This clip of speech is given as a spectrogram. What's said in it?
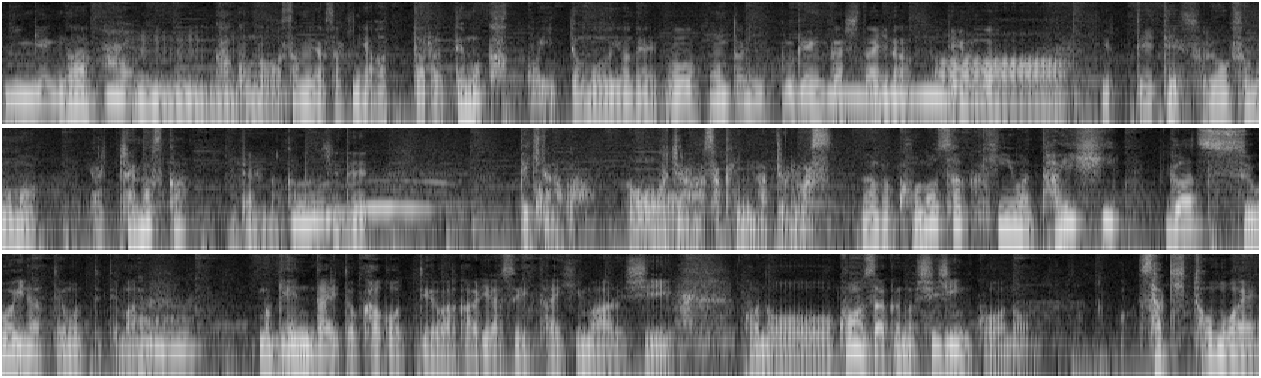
人間が過去の朝宮咲に会ったらでもかっこいいって思うよね。を本当に具現化したいなっていうのはあ言っていてそれをそのままやっちゃいますかみたいな形でできたのがーおーこちらの作品になっております。なんかこの作品は対比がすごいなって思ってて、まあうんまあ、現代と過去っていう分かりやすい対比もあるし、この今作の主人公の咲智恵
